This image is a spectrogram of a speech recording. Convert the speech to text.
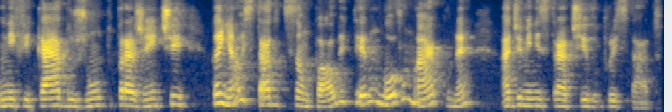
unificado junto para a gente ganhar o Estado de São Paulo e ter um novo marco né, administrativo para o Estado.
